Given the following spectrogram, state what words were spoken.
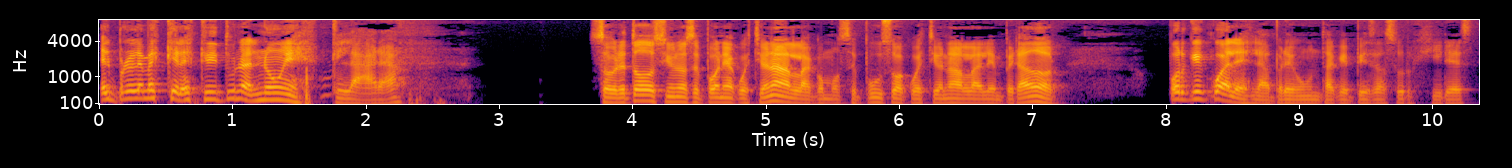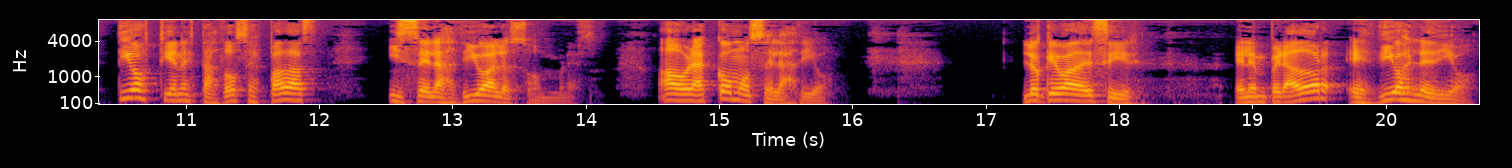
El problema es que la escritura no es clara, sobre todo si uno se pone a cuestionarla, como se puso a cuestionarla el emperador. Porque ¿cuál es la pregunta que empieza a surgir? Es, Dios tiene estas dos espadas y se las dio a los hombres. Ahora, ¿cómo se las dio? Lo que va a decir el emperador es Dios le dio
